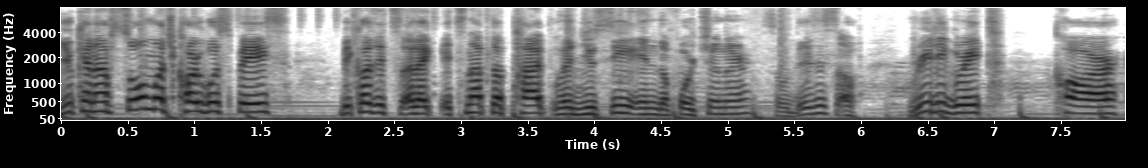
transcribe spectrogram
You can have so much cargo space because it's uh, like it's not the type that you see in the Fortuner. So this is a really great car,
